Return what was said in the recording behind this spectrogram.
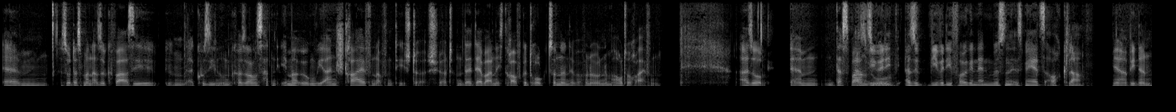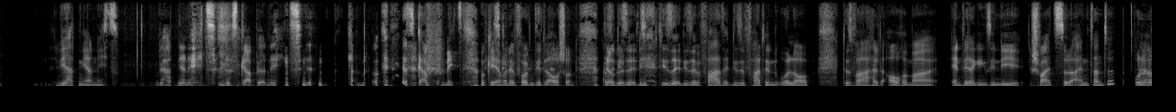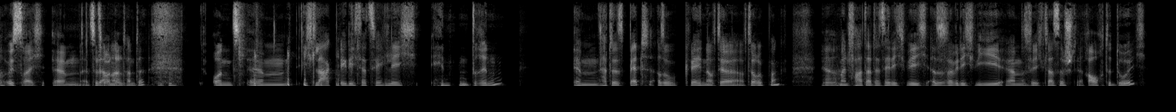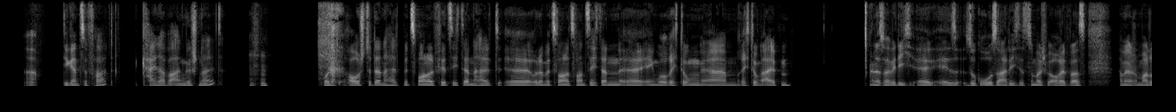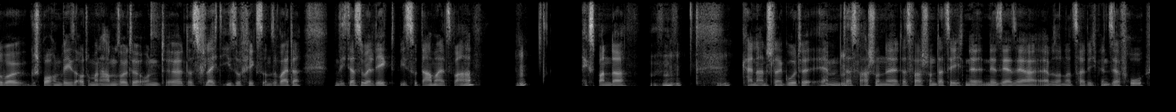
Ähm, so dass man also quasi ähm, Cousinen und Cousins hatten immer irgendwie einen Streifen auf dem T-Shirt und der, der war nicht drauf gedruckt, sondern der war von irgendeinem Autoreifen. Also ähm, das war also, so. Wie die, also wie wir die Folge nennen müssen, ist mir jetzt auch klar. Ja, wie denn? Wir hatten ja nichts. Wir hatten ja nichts. Es gab ja nichts. genau. Es gab ja nichts. Okay, haben wir den Folgentitel auch schon. Also diese, die, diese, diese Fahrt, diese Fahrt in den Urlaub, das war halt auch immer, entweder ging es in die Schweiz zu der einen Tante oder ja. nach Österreich ähm, zu der anderen Tante. Mhm. Und ähm, ich lag wirklich tatsächlich hinten drin ähm, hatte das Bett, also quer hin auf der, auf der Rückbank. Ja. Mein Vater tatsächlich, wie ich, also es war wirklich wie, ähm, das ist wirklich klassisch, der rauchte durch. Ah. Die ganze Fahrt. Keiner war angeschnallt. Mhm. Und rauschte dann halt mit 240 dann halt, äh, oder mit 220 dann äh, irgendwo Richtung, ähm, Richtung Alpen. Und das war wirklich äh, so großartig. Das ist zum Beispiel auch etwas, haben wir ja schon mal drüber gesprochen, welches Auto man haben sollte und äh, das vielleicht Isofix und so weiter. Und sich das überlegt, wie es so damals war. Mhm. Expander, mhm. Mhm. mhm. keine Anschnallgurte. Ähm, mhm. Das war schon, eine, das war schon tatsächlich eine, eine sehr, sehr äh, besondere Zeit. Ich bin sehr froh,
